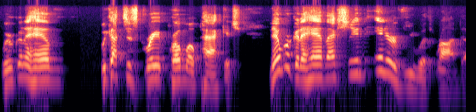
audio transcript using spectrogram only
we're going to have, we got this great promo package. Then we're going to have actually an interview with Ronda.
